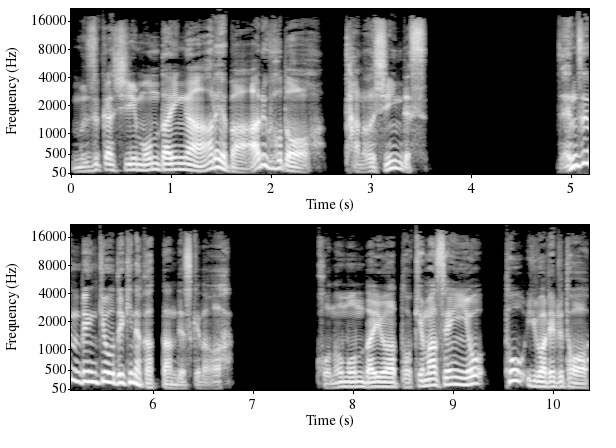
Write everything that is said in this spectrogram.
難しい問題があればあるほど楽しいんです。全然勉強できなかったんですけど、この問題は解けませんよと言われると、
